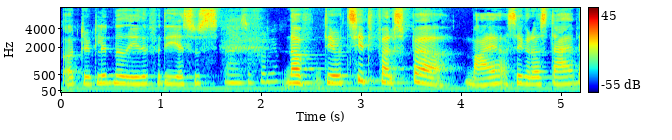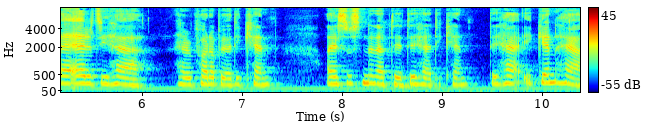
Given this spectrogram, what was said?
at dykke lidt ned i det, fordi jeg synes, ja, selvfølgelig. når, det er jo tit, folk spørger mig, og sikkert også dig, hvad er det, de her Harry Potter-bøger, de kan? Og jeg synes netop, det er det her, de kan. Det her igen her,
